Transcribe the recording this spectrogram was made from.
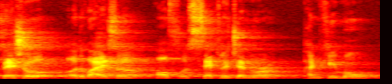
Special Advisor of Secretary General Ban Ki-moon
